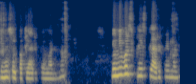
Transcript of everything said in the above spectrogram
ಇನ್ನೂ ಸ್ವಲ್ಪ ಕ್ಲಾರಿಫೈ ಮಾಡೋಣ. ಯೂನಿವರ್ಸ್ ಪ್ಲೀಸ್ ಕ್ಲಾರಿಫೈ ಮಾಡಿ.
